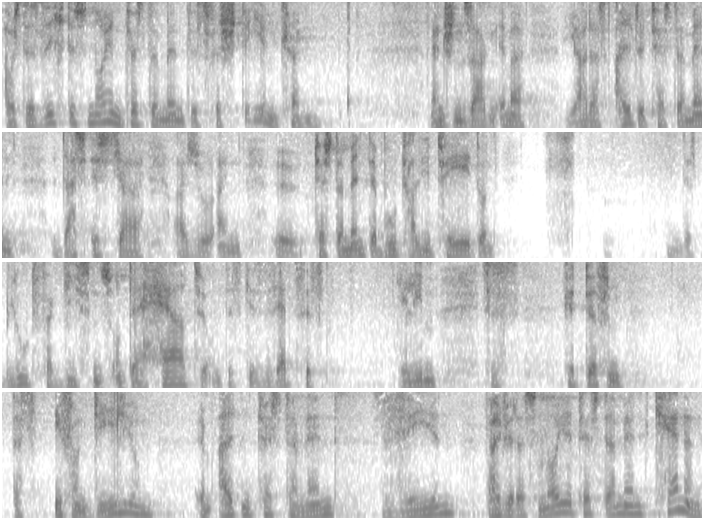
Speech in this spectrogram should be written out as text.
aus der Sicht des Neuen Testamentes verstehen können. Menschen sagen immer, ja, das Alte Testament, das ist ja also ein äh, Testament der Brutalität und des Blutvergießens und der Härte und des Gesetzes. Ihr Lieben, ist, wir dürfen das Evangelium im Alten Testament sehen, weil wir das Neue Testament kennen.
